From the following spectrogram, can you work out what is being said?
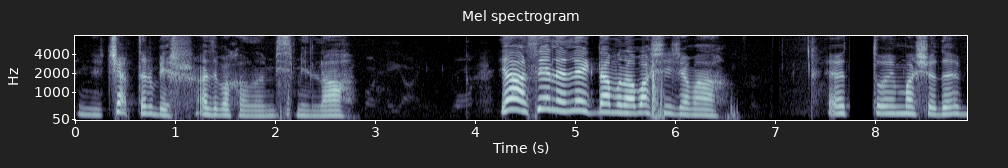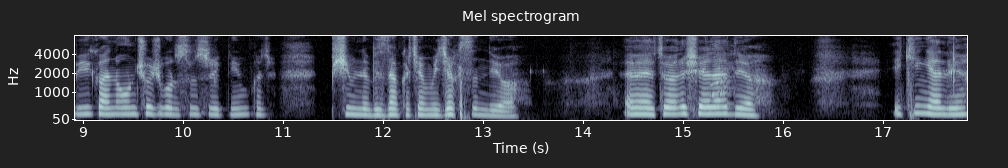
Şimdi chapter 1. Hadi bakalım. Bismillah. Ya senin reklamına başlayacağım ha. Evet oyun başladı. Büyük anne onun çocuk odasını sürekleyeyim. Kaç Şimdi bizden kaçamayacaksın diyor. Evet öyle şeyler diyor. İkin geliyor.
